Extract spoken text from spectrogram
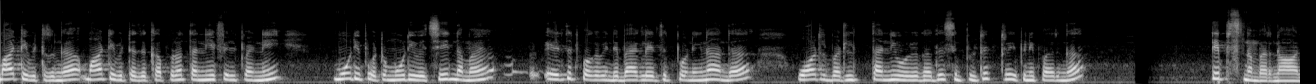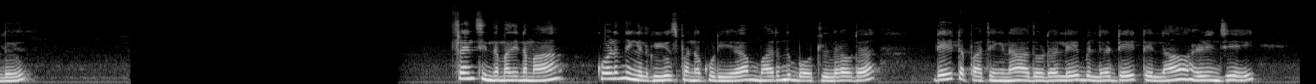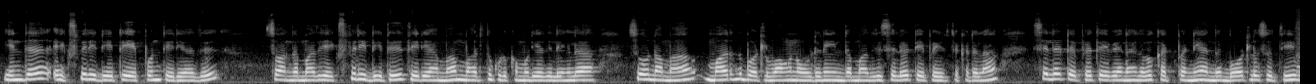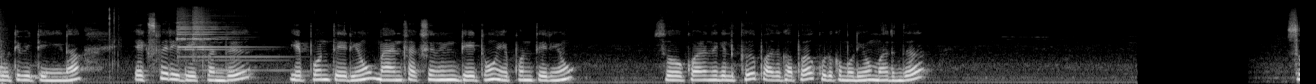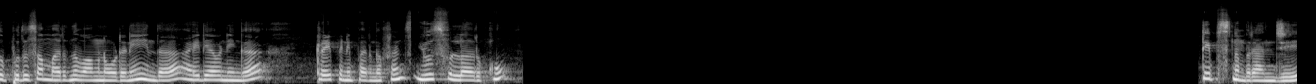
மாட்டி விட்டுருங்க. மாட்டி விட்டதுக்கப்புறம் தண்ணியை ஃபில் பண்ணி மூடி போட்டு மூடி வச்சு நம்ம எடுத்துகிட்டு போக வேண்டிய பேக்கில் எடுத்துகிட்டு போனீங்கன்னா அந்த வாட்டர் பாட்டில் தண்ணி ஒழுகாது. சிம்பிள் ட்ரிக் ட்ரை பண்ணி பாருங்கள் டிப்ஸ் நம்பர் நாலு. ஃப்ரெண்ட்ஸ் இந்த மாதிரி நம்ம குழந்தைங்களுக்கு யூஸ் பண்ணக்கூடிய மருந்து பாட்டிலோட டேட்டை பார்த்தீங்கன்னா அதோட லேபிளில் டேட் எல்லாம் அழிஞ்சு எந்த எக்ஸ்பைரி டேட்டு எப்போன்னு தெரியாது. ஸோ அந்த மாதிரி எக்ஸ்பைரி டேட்டு தெரியாமல் மருந்து கொடுக்க முடியாது இல்லைங்களா? ஸோ நம்ம மருந்து பாட்டில் வாங்கின உடனே இந்த மாதிரி செல்லோ டேப்பை எடுத்துக்கிடலாம் செல்லோ டேப்பை தேவையான அளவு கட் பண்ணி அந்த பாட்டிலை சுற்றி ஒட்டி விட்டிங்கன்னா எக்ஸ்பைரி டேட் வந்து எப்போன்னு தெரியும். மேனுஃபேக்சரிங் டேட்டும் எப்போன்னு தெரியும். ஸோ குழந்தைங்களுக்கு பாதுகாப்பாக கொடுக்க முடியும் மருந்து. ஸோ புதுசாக மருந்து வாங்கின உடனே இந்த ஐடியாவை நீங்கள் ட்ரை பண்ணி பாருங்கள் ஃப்ரெண்ட்ஸ் யூஸ்ஃபுல்லாக இருக்கும். டிப்ஸ் நம்பர் அஞ்சு.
